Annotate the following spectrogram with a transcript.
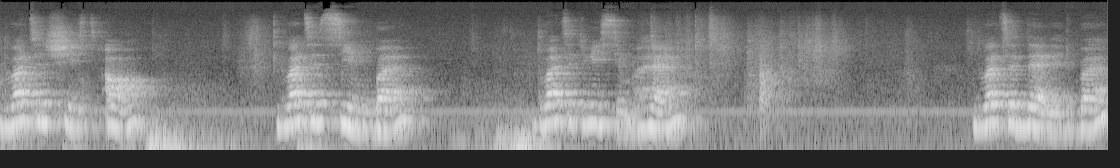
26А, 27Б, 28Г, 29Б,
